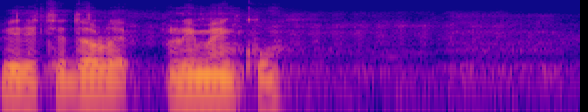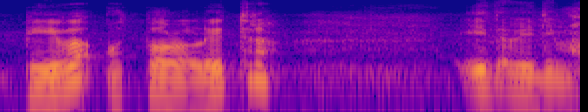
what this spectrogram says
Vidite dole limenku piva od pola litra i da vidimo.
